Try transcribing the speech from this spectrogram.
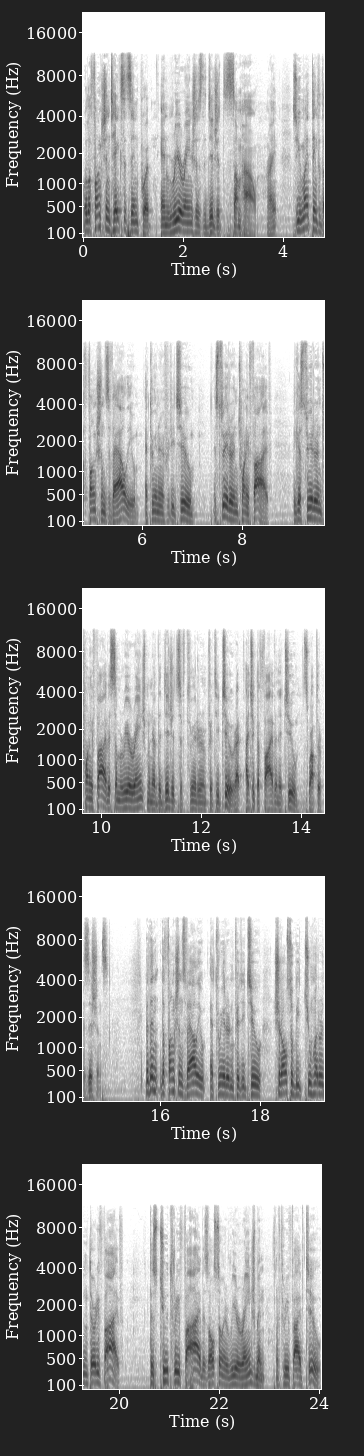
Well, the function takes its input and rearranges the digits somehow, right? So you might think that the function's value at 352 is 325 because 325 is some rearrangement of the digits of 352, right? I took the 5 and the 2, swapped their positions. But then the function's value at 352 should also be 235 because 235 is also a rearrangement of 352.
